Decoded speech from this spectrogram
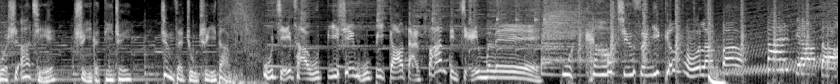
我是阿杰，是一个 DJ，正在主持一档无节操、无底线、无比高大上的节目嘞！我靠，亲生一个湖南宝，代表到。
